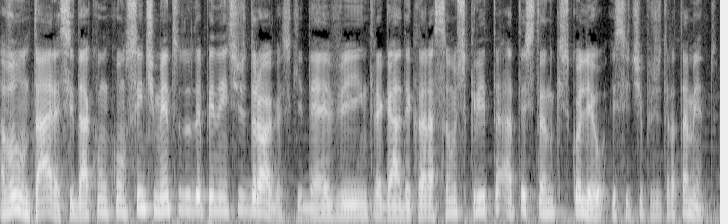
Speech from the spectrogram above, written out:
A voluntária se dá com o consentimento do dependente de drogas, que deve entregar a declaração escrita atestando que escolheu esse tipo de tratamento.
